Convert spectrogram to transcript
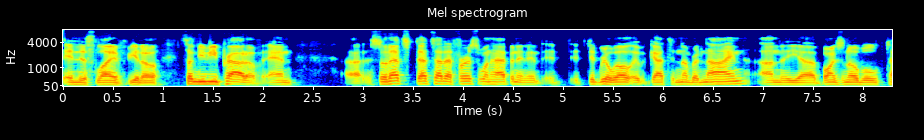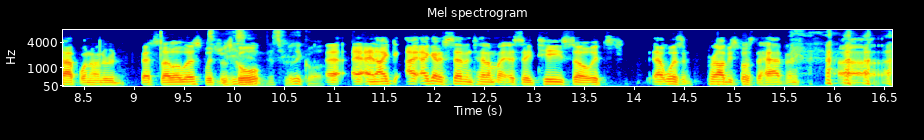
in this life, you know, something you'd be proud of. And uh, so that's that's how that first one happened, and it, it, it, did real well. It got to number nine on the uh, Barnes and Noble Top 100 bestseller list, which was cool. That's really cool. Uh, and I I got a 710 on my SAT, so it's that wasn't probably supposed to happen. Uh,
